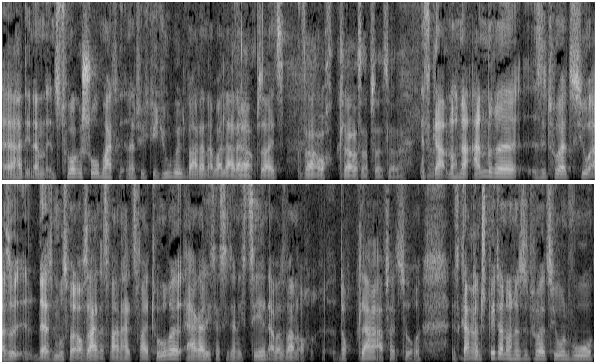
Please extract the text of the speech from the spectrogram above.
äh, hat ihn dann ins Tor geschoben, hat natürlich gejubelt, war dann aber leider ja, abseits. War auch klares Abseits leider. Es ja. gab noch eine andere Situation, also das muss man auch sagen, das waren halt zwei Tore, ärgerlich, dass sie da nicht zählen, aber es waren auch doch klare Abseitstore. Es gab ja. dann später noch eine Situation, wo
